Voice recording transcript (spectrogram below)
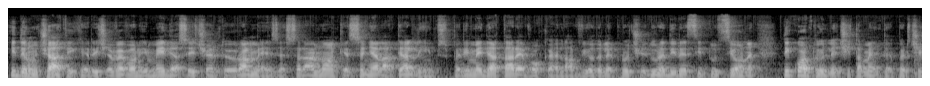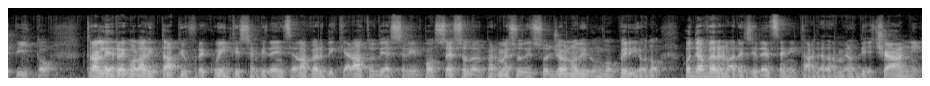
I denunciati, che ricevevano in media 600 euro al mese, saranno anche segnalati al all'Inps per immediata revoca e l'avvio delle procedure di restituzione di quanto illecitamente percepito. Tra le irregolarità più frequenti si evidenzia l'aver dichiarato di essere in possesso del permesso di soggiorno di lungo periodo o di avere la residenza in Italia da almeno 10 anni,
